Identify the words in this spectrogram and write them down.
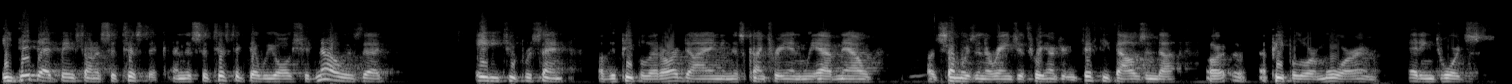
he did that based on a statistic. And the statistic that we all should know is that 82% of the people that are dying in this country, and we have now uh, somewhere in the range of 350,000 uh, uh, people or more, and heading towards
